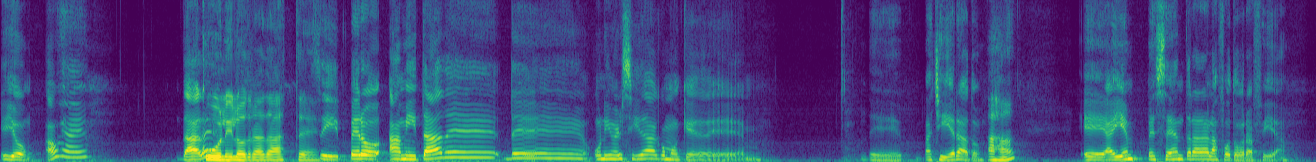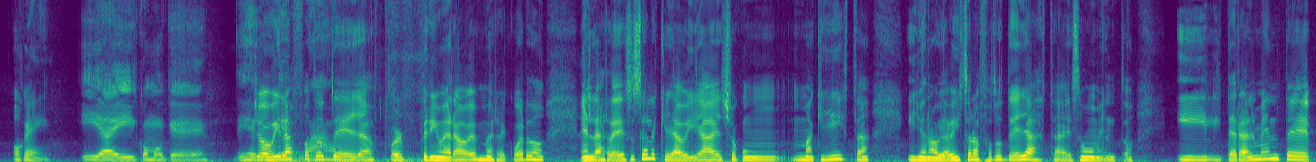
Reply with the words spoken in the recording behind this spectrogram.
Y yo, ok, dale. cool, y lo trataste. Sí, pero a mitad de, de universidad, como que de, de bachillerato, Ajá. eh, ahí empecé a entrar a la fotografía. Ok. Y ahí como que dije... Yo vi que, las fotos wow. de ella por primera vez, me recuerdo, en las redes sociales que ella había hecho con un maquillista y yo no había visto las fotos de ella hasta ese momento. Y literalmente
